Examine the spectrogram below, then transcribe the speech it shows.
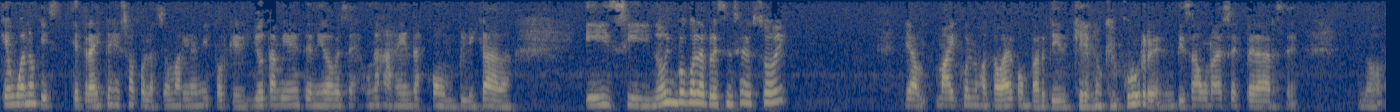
qué bueno que, que eso a colación, Marlene, porque yo también he tenido a veces unas agendas complicadas. Y si no invoco la presencia de Soy, ya Michael nos acaba de compartir qué es lo que ocurre. Empieza uno a desesperarse, ¿no?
